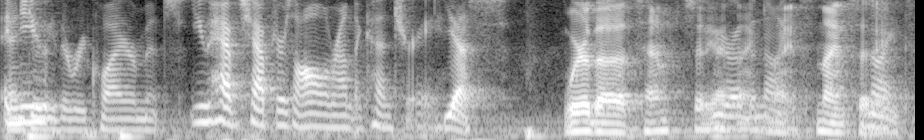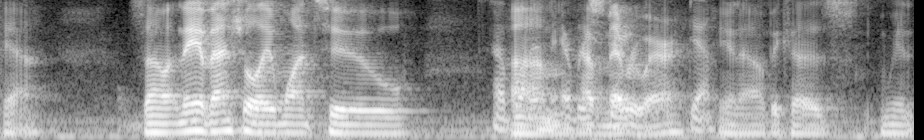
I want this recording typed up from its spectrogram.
and, And give you- you the requirements. you have chapters all around the country. Yes. We're the tenth city. We I are think. the ninth. ninth city. Ninth. Yeah. So, and they eventually want to Have one um, in every have state. them everywhere. Yeah. You know, because we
